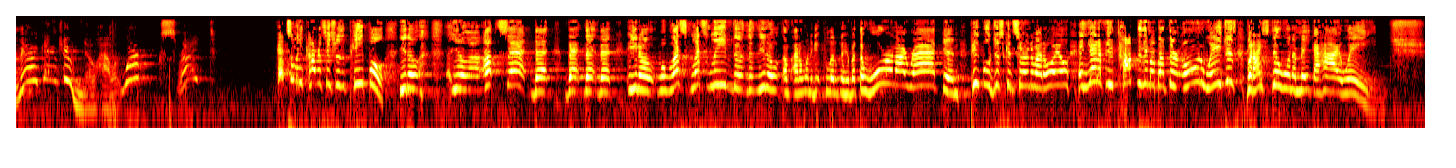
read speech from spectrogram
Americans, you know how it works, right? had so many conversations with people, you know, you know, uh, upset that, that, that, that, you know, well, let's, let's leave the, the, you know, um, I don't want to get political here, but the war in Iraq and people just concerned about oil. And yet if you talk to them about their own wages, but I still want to make a high wage.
